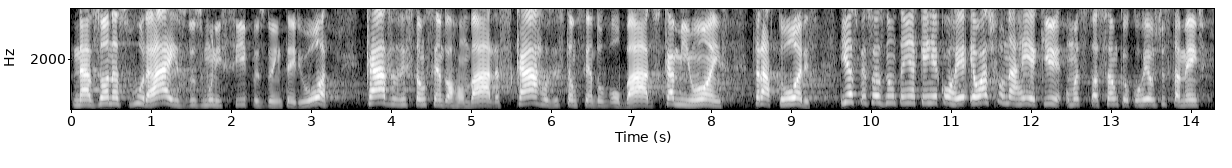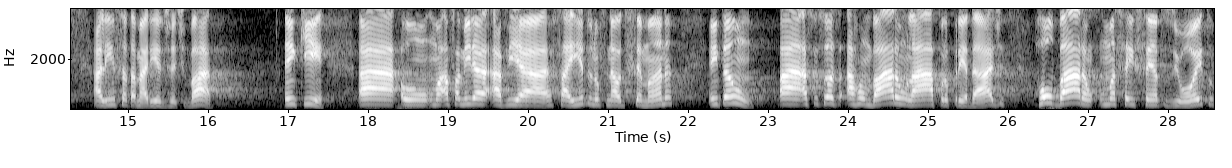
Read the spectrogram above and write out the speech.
nas zonas rurais dos municípios do interior, casas estão sendo arrombadas, carros estão sendo roubados, caminhões, tratores, e as pessoas não têm a quem recorrer. Eu acho que eu narrei aqui uma situação que ocorreu justamente ali em Santa Maria de Jetibá, em que a, uma família havia saído no final de semana, então a, as pessoas arrombaram lá a propriedade, roubaram uma 608,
